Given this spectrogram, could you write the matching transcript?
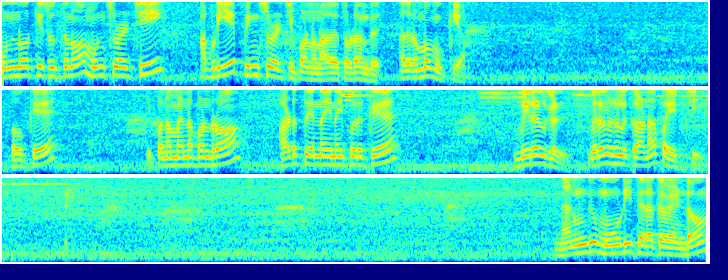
முன்னோக்கி சுற்றணும் முன் சுழற்சி அப்படியே பின் சுழற்சி பண்ணணும் அதை தொடர்ந்து. அது ரொம்ப முக்கியம். ஓகே? இப்போ நம்ம என்ன பண்ணுறோம் அடுத்து என்ன இணைப்பு இருக்குது விரல்கள். விரல்களுக்கான பயிற்சி. நன்கு மூடி திறக்க வேண்டும்.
